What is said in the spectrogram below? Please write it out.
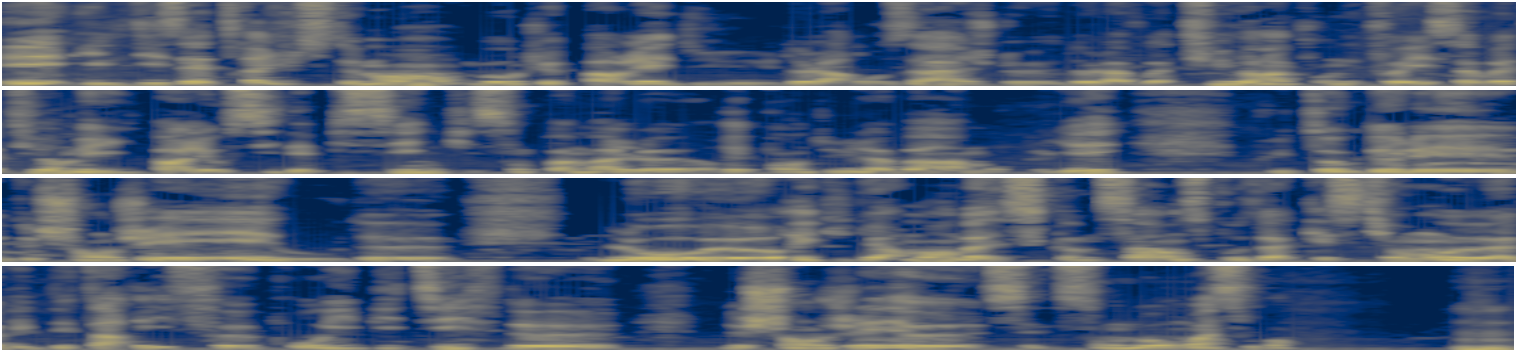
et il disait très justement, bon, je parlais du, de l'arrosage de, de, la voiture hein, pour nettoyer sa voiture, mais il parlait aussi des piscines qui sont pas mal euh, répandues là-bas à Montpellier. Plutôt que de les de changer ou de l'eau euh, régulièrement, ben, c'est comme ça, on se pose la question euh, avec des tarifs prohibitifs de, de changer son eau moins souvent. Mhm.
